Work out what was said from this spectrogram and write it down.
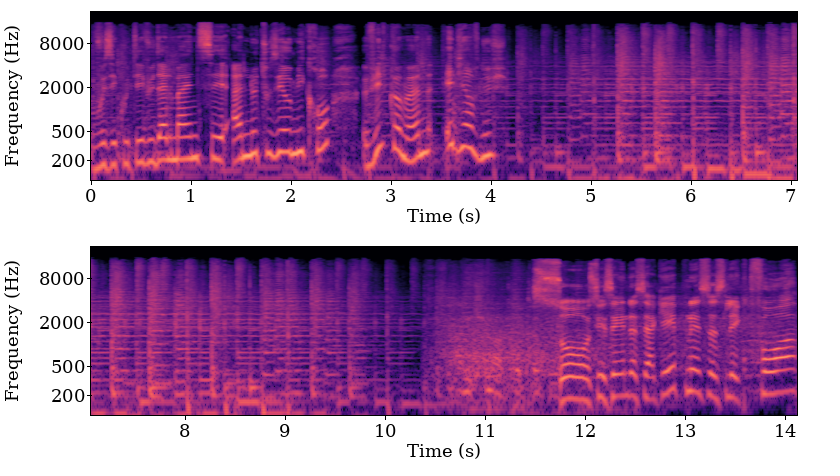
Vous écoutez Vue d'Allemagne, c'est Anne Le Touzé au micro. Willkommen et bienvenue. So, Sie sehen das Ergebnis, es liegt vor.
